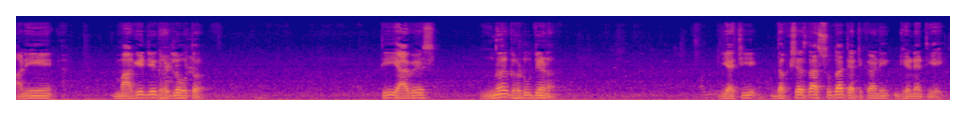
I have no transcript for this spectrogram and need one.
आणि मागे जे घडलं होतं ते यावेळेस न घडू देणं याची दक्षता सुद्धा त्या ठिकाणी घेण्यात येईल.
